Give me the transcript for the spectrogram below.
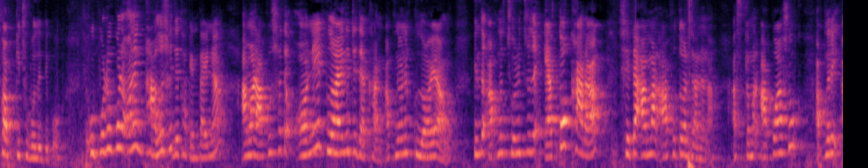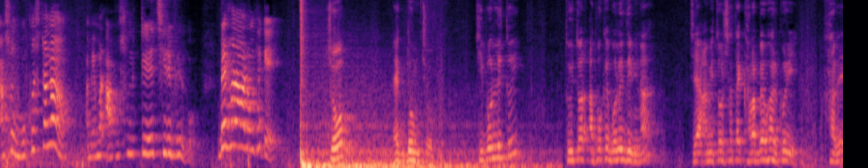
সব কিছু বলে দিব। উপরে উপরে অনেক ভালো সেজে থাকেন, তাই না? আমার আপুর সাথে অনেক লয়ালিটি দেখান, আপনি অনেক লয়াল কিন্তু আপনার চরিত্র যে এত খারাপ, সেটা আমার আপু তো আর জানে না। আজকে আমার আপু আসুক, আপনার এই আসল মুখোশটা না, আমি আমার আপুর সামনে টেনে ছিঁড়ে ফেলব। বের হন আমার থেকে। চোপ, একদম চোপ। কি বললি তুই? তুই তোর আপুকে বলে দিবি না যে আমি তোর সাথে খারাপ ব্যবহার করি। আরে,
